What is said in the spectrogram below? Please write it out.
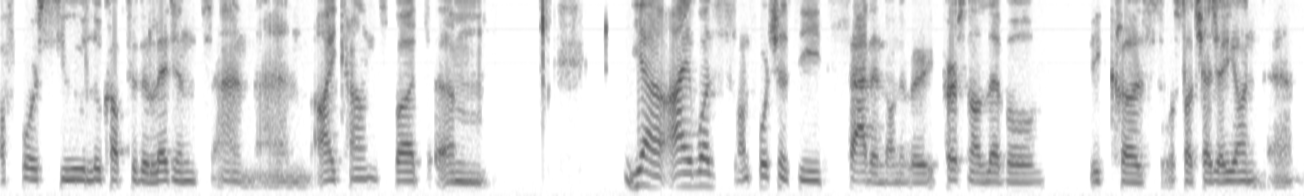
of course, you look up to the legends and and icons, but um, yeah, I was unfortunately saddened on a very personal level because Ustad Shajarian um,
